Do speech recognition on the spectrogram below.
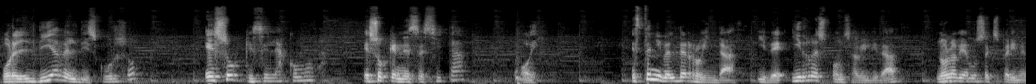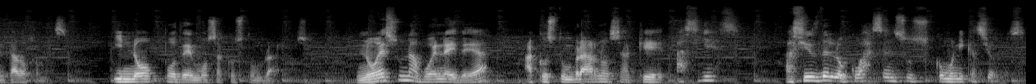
por el día del discurso, eso que se le acomoda, eso que necesita hoy. Este nivel de ruindad y de irresponsabilidad no lo habíamos experimentado jamás y no podemos acostumbrarnos. No es una buena idea acostumbrarnos a que así es, así es de lo que hacen sus comunicaciones.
